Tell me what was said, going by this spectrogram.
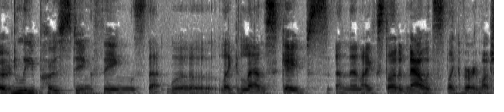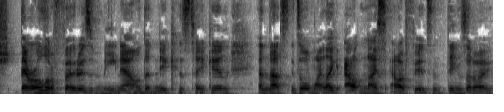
only posting things that were like landscapes. And then i started now it's like very much there are a lot of photos of me now that nick has taken. And that's it's all my like out nice outfits and things that i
